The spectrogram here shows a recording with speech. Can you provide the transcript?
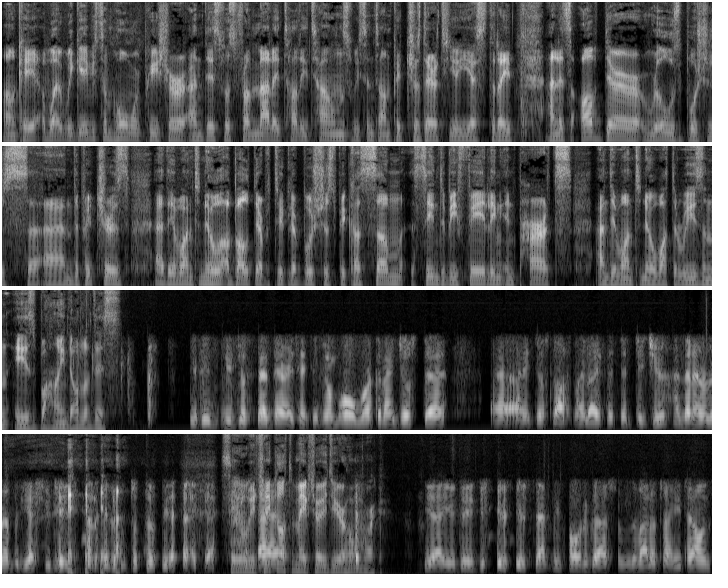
Okay, well, we gave you some homework, Peter, and this was from Mallow Tidy Towns. We sent on pictures there to you yesterday, and it's of their rose bushes. Uh, and the pictures, uh, they want to know about their particular bushes because some seem to be failing in parts, and they want to know what the reason is behind all of this. You did. You just said there. I sent you some homework, and I just. Uh, uh, I just lost my life. I said, "Did you?" And then I remembered, "Yes, you did." and I looked at them. Yeah, yeah. So we check uh, out to make sure you do your homework. Yeah, you did. You sent me photographs from the Mallow Towns,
